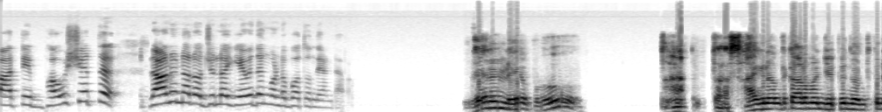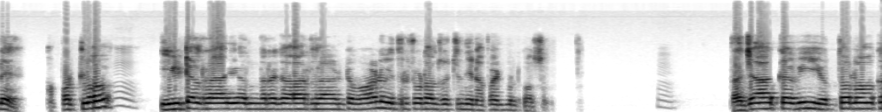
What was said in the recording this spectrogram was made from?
పార్టీ భవిష్యత్ రానున్న రోజుల్లో ఏ విధంగా ఉండబోతుంది అంటారు? ఇప్పుడు సాగినంత కాలం అని చెప్పింది అందుకనే. అప్పట్లో ఈటెల రాజేంద్ర గారు లాంటి వాడు ఎదురు చూడాల్సి వచ్చింది ఈయన అపాయింట్మెంట్ కోసం. ప్రజాకవి యుద్ధనౌక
